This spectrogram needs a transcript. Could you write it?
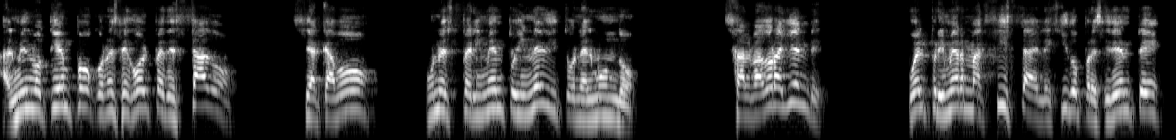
Al mismo tiempo, con ese golpe de Estado, se acabó un experimento inédito en el mundo. Salvador Allende fue el primer marxista elegido presidente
